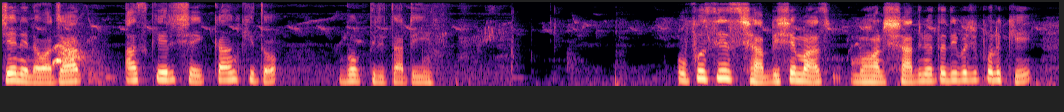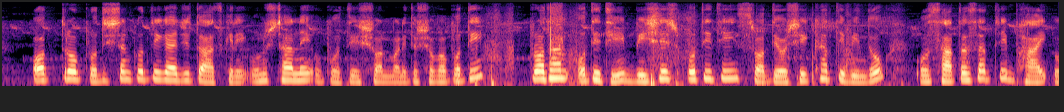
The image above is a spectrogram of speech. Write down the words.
জেনে নেওয়া যাক আজকের সেই কাঙ্ক্ষিত বক্তৃতাটি। উপস্থিত ছাব্বিশে মার্চ মহান স্বাধীনতা দিবস উপলক্ষে অত্র প্রতিষ্ঠান কর্তৃক আয়োজিত আজকের এই অনুষ্ঠানে উপস্থিত সম্মানিত সভাপতি, প্রধান অতিথি, বিশেষ অতিথি, শ্রদ্ধেয় শিক্ষার্থীবৃন্দ ও ছাত্রছাত্রী, ভাই ও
